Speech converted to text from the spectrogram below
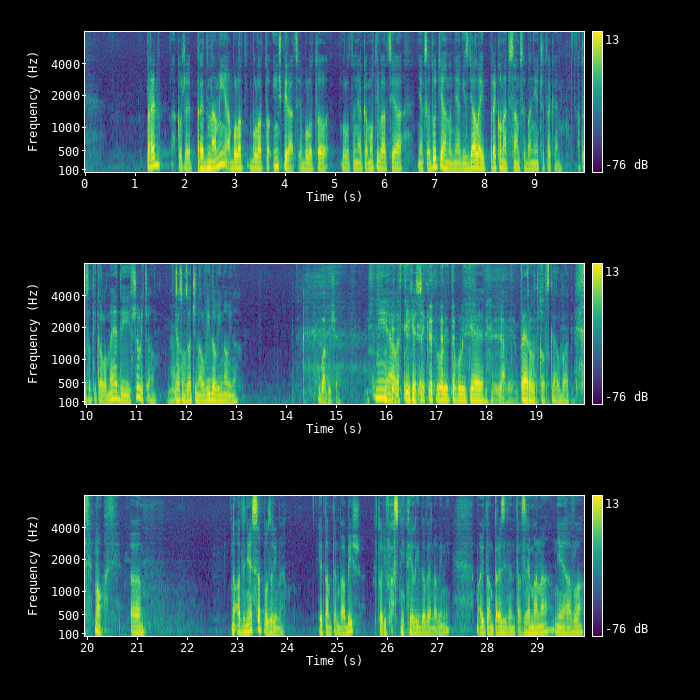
pred, akože pred nami a bola, bola to inšpirácia. Bolo to bolo to nejaká motivácia nejak sa dotiahnuť, nejak ísť ďalej, prekonať sám seba, niečo také. A to sa týkalo médií, všeličoho. Ja som začínal v Lidových novinách. U Babiša. Nie, ale v tých ešte, keď boli, to boli tie ja viem, perotkovské, alebo aké. No, uh, no a dnes sa pozrime. Je tam ten Babiš, ktorý vlastní tie Lidové noviny. Majú tam prezidenta Zemana, nie Havla.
